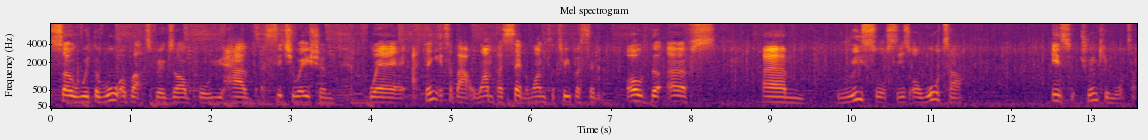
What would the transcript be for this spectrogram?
So with the water butts, for example, you have a situation where I think it's about 1%, 1 to 3% of the Earth's um, resources or water is drinking water.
